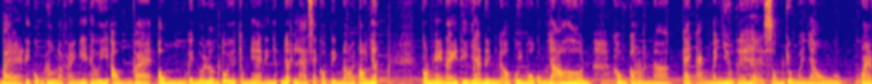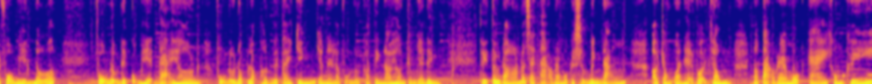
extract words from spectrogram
bà thì cũng thường là phải nghe theo ý ông và ông, cái người lớn tuổi ở trong nhà thì nhất nhất là sẽ có tiếng nói to nhất còn ngày nay thì gia đình ở quy mô cũng nhỏ hơn, không còn à, cái cảnh mà nhiều thế hệ sống chung với nhau quá phổ biến nữa. Phụ nữ thì cũng hiện đại hơn, phụ nữ độc lập hơn về tài chính, cho nên là phụ nữ có tiếng nói hơn trong gia đình thì từ đó nó sẽ tạo ra một cái sự bình đẳng ở trong quan hệ vợ chồng. Nó tạo ra một cái không khí,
